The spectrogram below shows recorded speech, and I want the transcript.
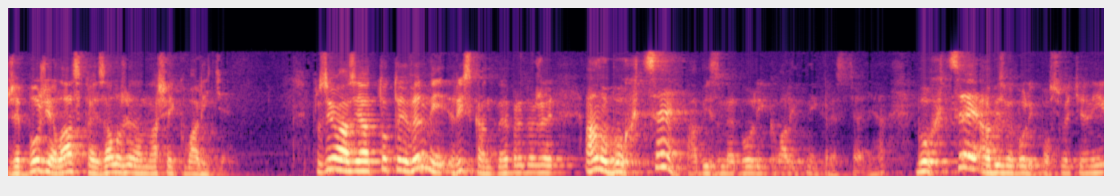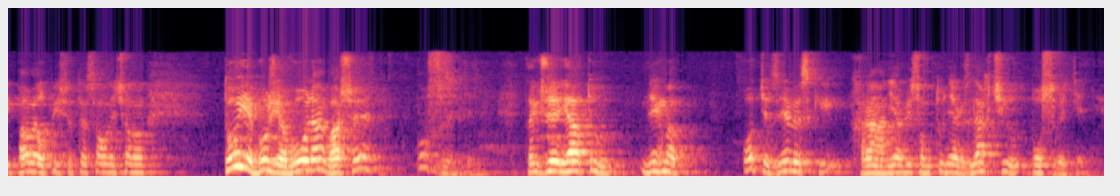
že Božia láska je založená na našej kvalite. Prosím vás, ja, toto je veľmi riskantné, pretože áno, Boh chce, aby sme boli kvalitní kresťania. Boh chce, aby sme boli posvetení. Pavel píše Tesaloničanom, to je Božia vôľa, vaše posvetenie. Takže ja tu, nech ma Otec nebeský chráni, aby som tu nejak zľahčil posvetenie.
